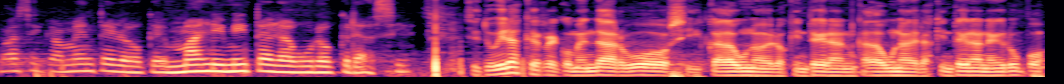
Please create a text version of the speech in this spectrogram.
básicamente lo que más limita es la burocracia. Si tuvieras que recomendar vos y cada uno de los que integran, cada una de las que integran el grupo,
